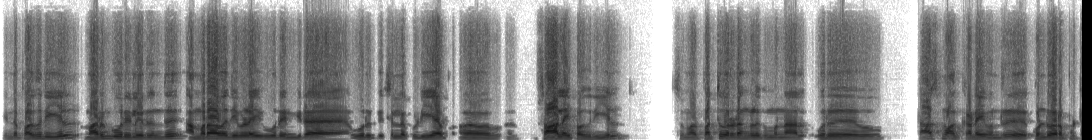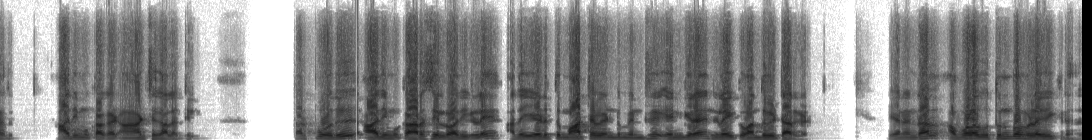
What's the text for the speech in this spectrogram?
இந்த பகுதியில் மருங்கூரிலிருந்து அமராவதி விளை ஊர் என்கிற ஊருக்கு செல்லக்கூடிய சாலை பகுதியில் சுமார் பத்து வருடங்களுக்கு முன்னால் ஒரு டாஸ்மாக் கடை ஒன்று கொண்டு வரப்பட்டது அதிமுக க- ஆட்சி காலத்தில். தற்போது அதிமுக அரசியல்வாதிகளே அதை எடுத்து மாற்ற வேண்டும் என்று என்கிற நிலைக்கு வந்துவிட்டார்கள். ஏனென்றால் அவ்வளவு துன்பம் விளைவிக்கிறது.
